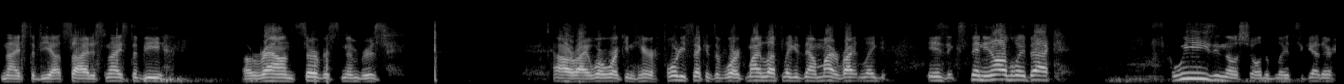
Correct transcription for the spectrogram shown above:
nice to be outside. It's nice to be around service members. All right, we're working here. 40 seconds of work. My left leg is down. My right leg is extending all the way back. squeezing those shoulder blades together.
